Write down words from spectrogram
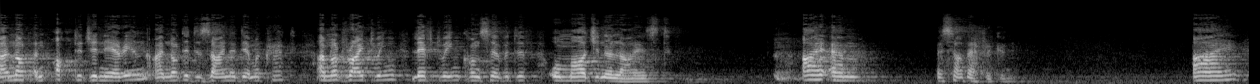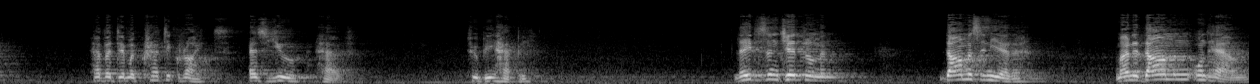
I'm not an octogenarian. I'm not a designer Democrat. I'm not right wing, left wing, conservative, or marginalized. I am a South African. I have a democratic right, as you have, to be happy. Ladies and gentlemen, dames en heren, meine Damen und Herren,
